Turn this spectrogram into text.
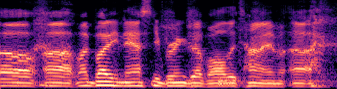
Oh, uh, my buddy Nasty brings up all the time uh,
